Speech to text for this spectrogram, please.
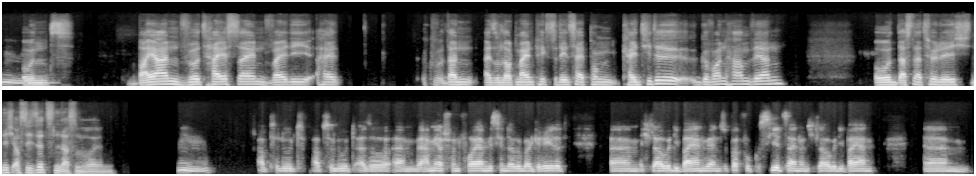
Mhm. Und Bayern wird heiß sein, weil die halt dann, also laut meinen Picks zu dem Zeitpunkt keinen Titel gewonnen haben werden und das natürlich nicht auf sich sitzen lassen wollen. Mhm. Absolut, absolut. Also ähm, wir haben ja schon vorher ein bisschen darüber geredet. Ähm, ich glaube, die Bayern werden super fokussiert sein und ich glaube, die Bayern, ähm,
